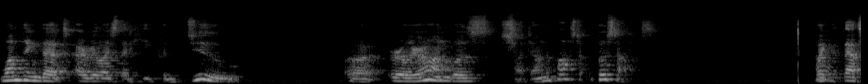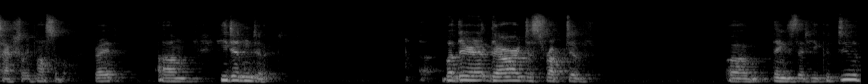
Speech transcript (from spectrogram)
One thing that I realized that he could do uh, earlier on was shut down the post, post office. Like that's actually possible, right? Um, he didn't do it, but there there are disruptive um, things that he could do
